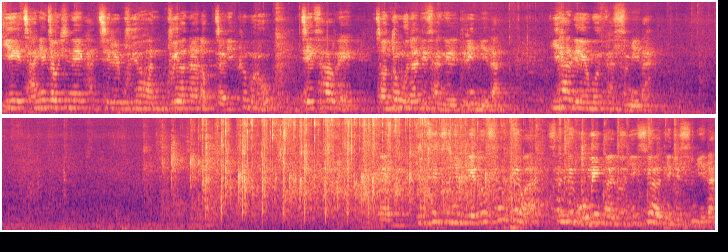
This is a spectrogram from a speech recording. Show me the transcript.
이에 장인 정신의 가치를 구현한, 구현한 업적이 크므로 제4회 전통문화대상을 드립니다. 이하 내용은 같습니다. 네, 김생수님께도 상패와 상금 500만 원이 수여되겠습니다.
